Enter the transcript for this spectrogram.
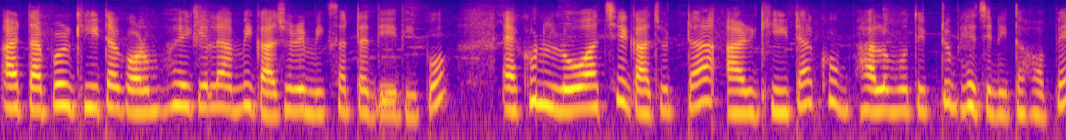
আর তারপর ঘিটা গরম হয়ে গেলে আমি গাজরের মিক্সারটা দিয়ে দিব। এখন লো আছে গাজরটা আর ঘিটা খুব ভালো মতো একটু ভেজে নিতে হবে।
